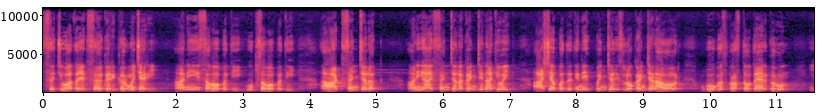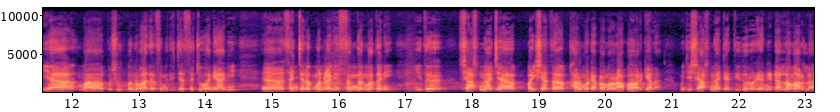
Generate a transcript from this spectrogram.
सचिव आता एक सहकारी कर्मचारी आणि सभापती उपसभापती आठ संचालक आणि संचालकांचे नातेवाईक अशा पद्धतीने एक पंचेचाळीस लोकांच्या नावावर बोगस प्रस्ताव तयार करून या मा कृषी उत्पन्न बाजार समितीच्या सचिवांनी आणि संचालक मंडळाने संगनमताने इथं शासनाच्या पैशाचा फार मोठ्या प्रमाणावर अपहार केला. म्हणजे शासनाच्या तिजोरीवर यांनी डल्ला मारला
